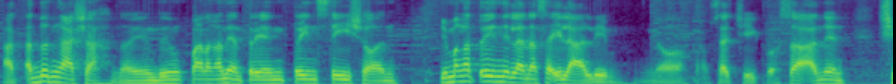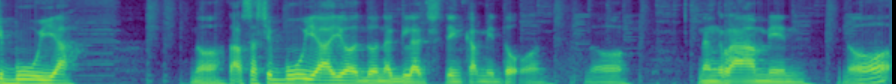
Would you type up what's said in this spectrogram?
At andun nga siya, no? yung, yung parang ano yan, train, train station. Yung mga train nila nasa ilalim, no? Tapos sa Chico. Sa ano yun, Shibuya. No? Tapos sa Shibuya, yon doon nag-lunch din kami doon, no? Ng ramen, no?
